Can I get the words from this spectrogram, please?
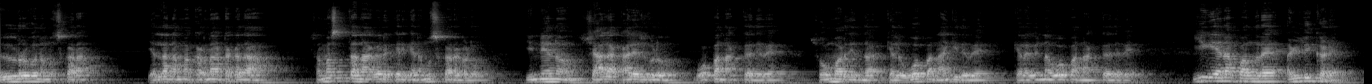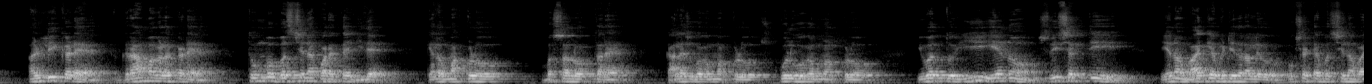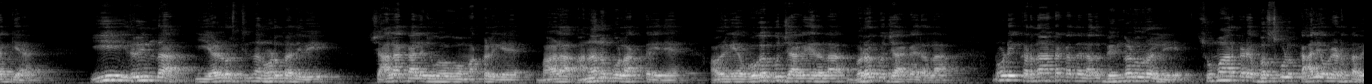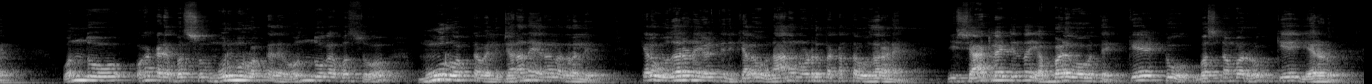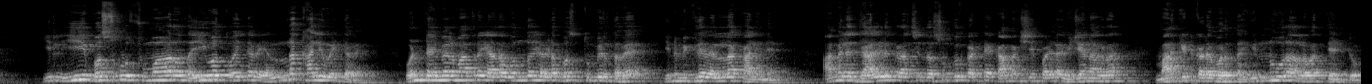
ಎಲ್ರಿಗೂ ನಮಸ್ಕಾರ. ಎಲ್ಲ ನಮ್ಮ ಕರ್ನಾಟಕದ ಸಮಸ್ತ ನಾಗರಿಕರಿಗೆ ನಮಸ್ಕಾರಗಳು. ಇನ್ನೇನು ಶಾಲಾ ಕಾಲೇಜುಗಳು ಓಪನ್ ಆಗ್ತಾ ಇದ್ದಾವೆ ಸೋಮವಾರದಿಂದ ಕೆಲವು ಓಪನ್ ಆಗಿದ್ದಾವೆ ಕೆಲವಿನ್ನ ಓಪನ್ ಆಗ್ತಾ ಇದ್ದಾವೆ ಈಗ ಏನಪ್ಪ ಅಂದರೆ ಹಳ್ಳಿ ಕಡೆ ಹಳ್ಳಿ ಕಡೆ, ಗ್ರಾಮಗಳ ಕಡೆ ತುಂಬ ಬಸ್ಸಿನ ಕೊರತೆ ಇದೆ. ಕೆಲವು ಮಕ್ಕಳು ಬಸ್ಸಲ್ಲಿ ಹೋಗ್ತಾರೆ, ಕಾಲೇಜ್ಗೆ ಹೋಗೋ ಮಕ್ಕಳು ಸ್ಕೂಲ್ಗೆ ಹೋಗೋ ಮಕ್ಕಳು. ಇವತ್ತು ಈ ಏನು ಸ್ತ್ರೀಶಕ್ತಿ ಏನೋ ಭಾಗ್ಯ ಬಿಟ್ಟಿದಾರಲ್ಲ ಇವರು ಪುಕ್ಷಟ್ಟೆ ಬಸ್ಸಿನ ಭಾಗ್ಯ ಈ ಇದರಿಂದ ಈ ಎರಡು ವರ್ಷದಿಂದ ನೋಡ್ತಾ ಇದ್ದೀವಿ ಶಾಲಾ ಕಾಲೇಜಿಗೆ ಹೋಗುವ ಮಕ್ಕಳಿಗೆ ಭಾಳ ಅನನುಕೂಲ ಆಗ್ತಾ ಇದೆ. ಅವರಿಗೆ ಹೋಗೋಕ್ಕೂ ಜಾಗ ಇರಲ್ಲ, ಬರೋಕ್ಕೂ ಜಾಗ ಇರಲ್ಲ. ನೋಡಿ ಕರ್ನಾಟಕದಲ್ಲಿ, ಅದು ಬೆಂಗಳೂರಲ್ಲಿ ಸುಮಾರು ಕಡೆ ಬಸ್ಗಳು ಖಾಲಿ ಓಡಾಡ್ತವೆ. ಒಂದು ಒಗ ಕಡೆ ಬಸ್ಸು ಮೂರು ಮೂರು ಹೋಗ್ತಾ ಇದೆ. ಒಂದು ಹೋಗ ಬಸ್ಸು ಮೂರು ಹೋಗ್ತವೆ ಅಲ್ಲಿ. ಜನನೇ ಇರಲ್ಲ ಅದರಲ್ಲಿ. ಕೆಲವು ಉದಾಹರಣೆ ಹೇಳ್ತೀನಿ. ಕೆಲವು ನಾನು ನೋಡಿರ್ತಕ್ಕಂಥ ಉದಾಹರಣೆ. ಈ ಸ್ಯಾಟ್ಲೈಟಿಂದ ಹೆಬ್ಬಾಳಿಗೆ ಹೋಗುತ್ತೆ K two, bus number K ಎರಡು. ಇಲ್ಲಿ ಈ ಬಸ್ಗಳು ಸುಮಾರು ಒಂದು ಐವತ್ತು ಹೋಯ್ತವೆ, ಎಲ್ಲ ಖಾಲಿ ಹೋಯ್ತವೆ. ಒಂದು ಟೈಮಲ್ಲಿ ಮಾತ್ರ ಯಾವುದೋ ಒಂದೋ ಎರಡು ಬಸ್ ತುಂಬಿರ್ತವೆ, ಇನ್ನು ಮಿಕ್ಕಿದವೆಲ್ಲ ಖಾಲಿನೇ. ಆಮೇಲೆ ಜಾಲಿಡ್ ಕ್ರಾಸಿಂದ ಸುಂಕದಕಟ್ಟೆ ಕಾಮಾಕ್ಷಿ ಪಳ್ಳ, ವಿಜಯನಗರ ಮಾರ್ಕೆಟ್ ಕಡೆ ಬರುತ್ತೆ, ಇನ್ನೂರ ನಲವತ್ತೆಂಟು.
